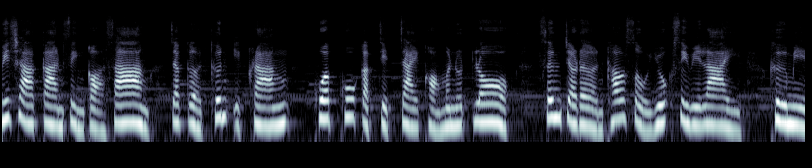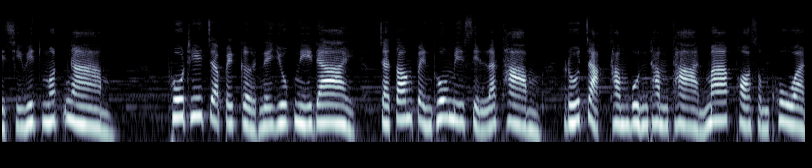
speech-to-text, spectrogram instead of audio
วิชาการสิ่งก่อสร้างจะเกิดขึ้นอีกครั้ง ควบคู่กับจิตใจของมนุษย์โลก ซึ่งเจริญเข้าสู่ยุคศิวิไลคือมีชีวิตงดงาม ผู้ที่จะไปเกิดในยุคนี้ได้ จะต้องเป็นผู้มีศีลธรรม รู้จักทำบุญทำทานมากพอสมควร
